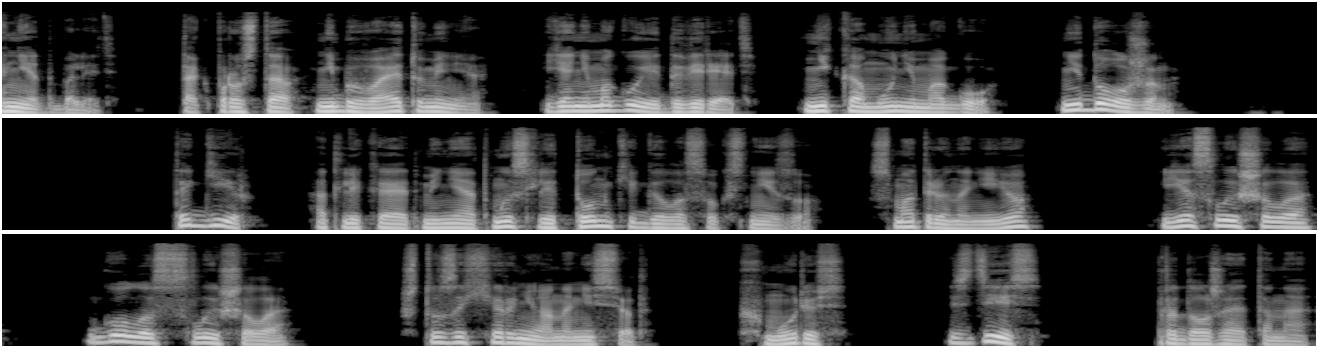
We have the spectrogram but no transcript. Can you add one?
Нет, блядь. Так просто не бывает у меня. Я не могу ей доверять. Никому не могу. Не должен. «Тагир», — отвлекает меня от мысли тонкий голосок снизу. Смотрю на нее. Я слышала... Голос слышала. Что за херню она несет? Хмурюсь. «Здесь», — продолжает она.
